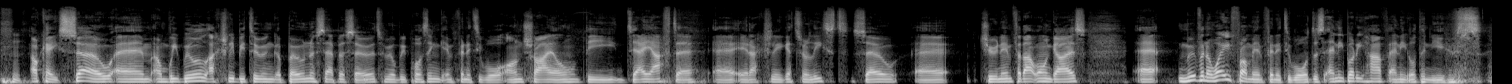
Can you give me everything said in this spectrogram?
Okay, so um, and we will actually be doing a bonus episode. We'll be putting Infinity War on trial the day after uh, it actually gets released. So uh, tune in for that one, guys. Uh, moving away from Infinity War, does anybody have any other news?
